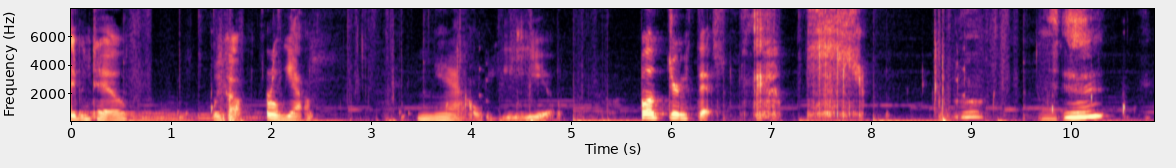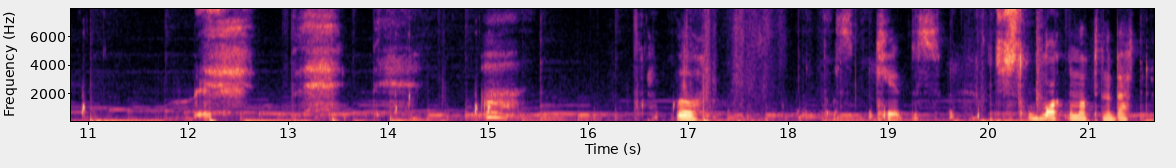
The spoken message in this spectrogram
Sleeping too. Wake up. Oh, yeah. Now, you. But drink this. Ugh. Those kids. Just lock them up in the bathroom.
